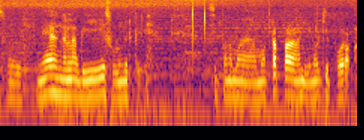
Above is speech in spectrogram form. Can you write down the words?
ஸோ மேகங்கள்லாம் அப்படியே சூழ்ந்துருக்கு. இப்போ நம்ம மொட்டைப்பாறை ஆண்டியை நோக்கி போகிறோம்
